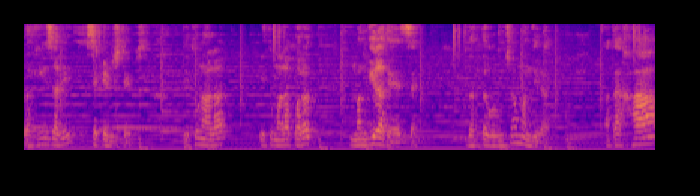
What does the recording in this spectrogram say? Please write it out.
तर ही झाली सेकंड स्टेप्स तिथून आला की तुम्हाला परत मंदिरात यायचं आहे दत्तगुरूंच्या मंदिरात. आता हा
